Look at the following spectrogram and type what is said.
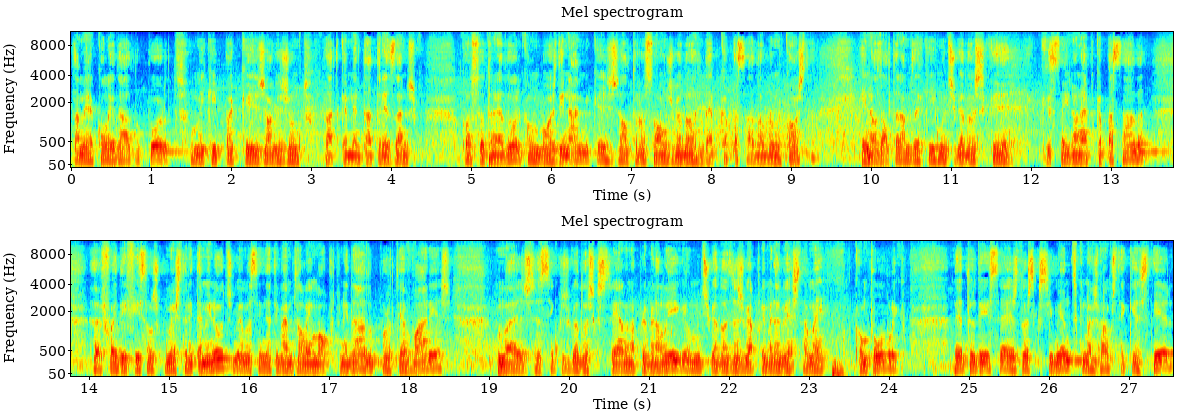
também a qualidade do Porto, uma equipa que joga junto praticamente há três anos com o seu treinador, com boas dinâmicas, alterou só um jogador da época passada, o Bruno Costa, e nós alteramos aqui muitos jogadores que, que saíram na época passada. Eh, foi difícil os primeiros 30 minutos, mesmo assim ainda tivemos ali uma oportunidade, o Porto teve várias, mas cinco jogadores que estrearam na Primeira Liga, muitos jogadores a jogar a primeira vez também com público. Dentro disso, é as dores de crescimento que nós vamos ter que exceder.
